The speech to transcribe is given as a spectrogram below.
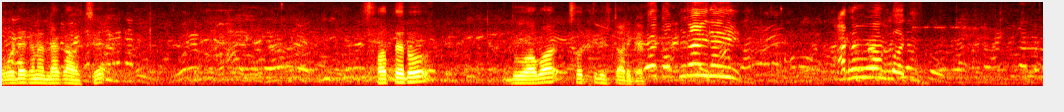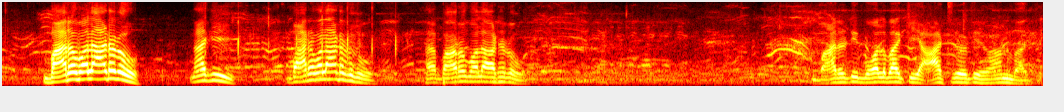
বোর্ড এখানে লেখা হচ্ছে, সতেরো দু ওভার ছত্রিশ টার্গেট বারো বলে আঠেরো, নাকি? বারো বলে আঠেরো তো হ্যাঁ বারো বলে আঠেরো। বারোটি বল বাকি, আঠেরোটি রান বাকি।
